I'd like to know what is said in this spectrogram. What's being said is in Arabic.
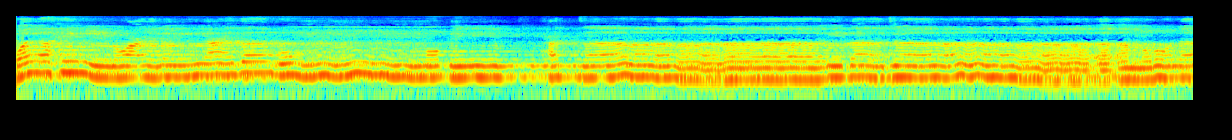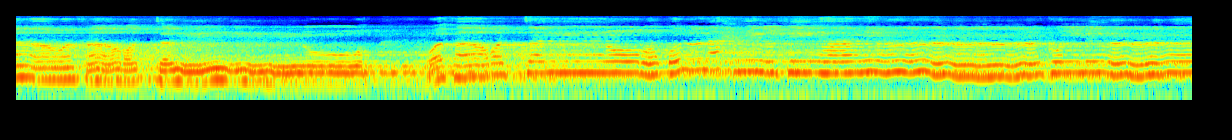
ويحل عليه عذاب مقيم حتى إذا جاء أمرنا وفارت النور وفارت النور قل نحمل فيها من كل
